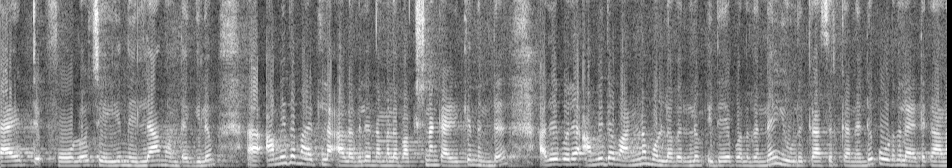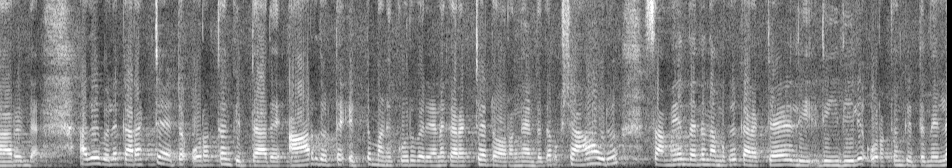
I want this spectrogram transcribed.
ഡയറ്റ് ഫോളോ ചെയ്യുന്നില്ല എന്നുണ്ടെങ്കിലും അമിതമായിട്ടുള്ള അളവിൽ നമ്മൾ ഭക്ഷണം കഴിക്കുന്നുണ്ട്. അതേപോലെ അമിത വണ്ണമുള്ളവരിലും ഇതേപോലെ തന്നെ യൂറിക് ആസിഡ് കണ്ടന്റ് കൂടുതലായിട്ട് കാണാറുണ്ട്. അതേപോലെ കറക്റ്റായിട്ട് ഉറക്കം കിട്ടാതെ ആറ് തൊട്ട് എട്ട് മണിക്കൂർ വരെയാണ് കറക്റ്റായിട്ട് ഉറങ്ങേണ്ടത്. പക്ഷെ ആ ഒരു സമയം തന്നെ നമുക്ക് കറക്റ്റായ രീതിയിൽ ഉറക്കം കിട്ടുന്നില്ല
